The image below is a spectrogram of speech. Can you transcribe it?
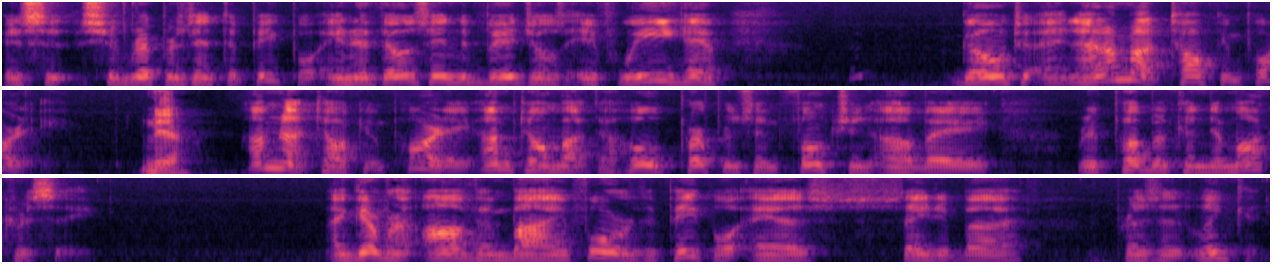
It should should represent the people, and if those individuals, if we have gone to, and I'm not talking party, Yeah. I'm not talking party. I'm talking about the whole purpose and function of a Republican democracy, a government of and by and for the people, as stated by President Lincoln.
